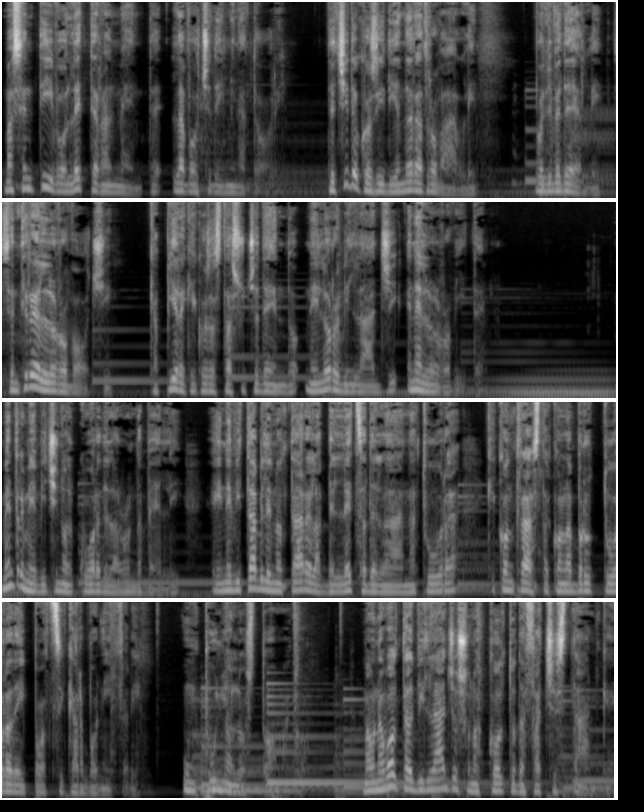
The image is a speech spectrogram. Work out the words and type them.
ma sentivo letteralmente la voce dei minatori. Decido così di andare a trovarli. Voglio vederli, sentire le loro voci, capire che cosa sta succedendo nei loro villaggi e nelle loro vite. Mentre mi avvicino al cuore della Ronda Valley, è inevitabile notare la bellezza della natura che contrasta con la bruttura dei pozzi carboniferi. Un pugno allo stomaco. Ma una volta al villaggio sono accolto da facce stanche,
